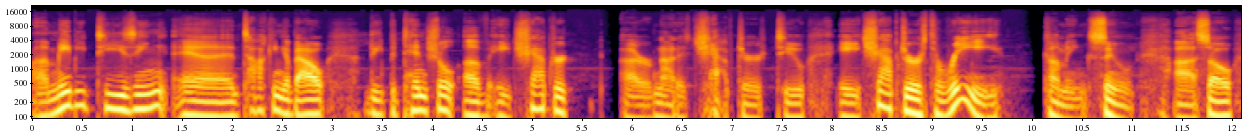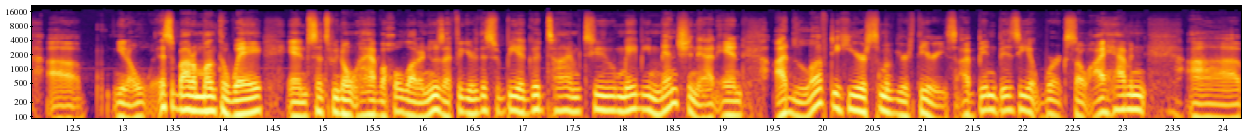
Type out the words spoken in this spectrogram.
Uh, maybe teasing and talking about the potential of a chapter or not a chapter two, a chapter three coming soon. Uh, so, uh, you know, it's about a month away, and since we don't have a whole lot of news, I figured this would be a good time to maybe mention that. And I'd love to hear some of your theories. I've been busy at work, so I haven't. Uh,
